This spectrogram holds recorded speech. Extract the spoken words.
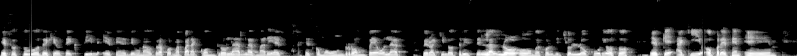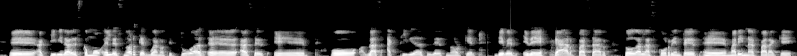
Esos tubos de geotextil es de una u otra forma para controlar las mareas. Es como un rompeolas. Pero aquí lo triste, lo, o mejor dicho, lo curioso es que aquí ofrecen eh, eh, actividades como el snorkel. Bueno, si tú eh, haces eh, o las actividades de snorkel, debes dejar pasar todas las corrientes marinas para que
